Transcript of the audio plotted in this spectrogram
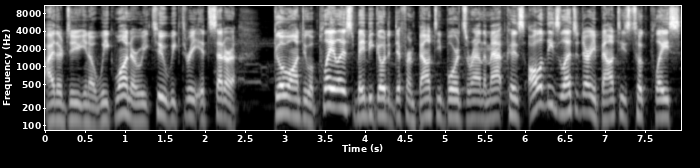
either do, you know, week one or week two, week three, etc go onto a playlist, maybe go to different bounty boards around the map, because all of these legendary bounties took place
